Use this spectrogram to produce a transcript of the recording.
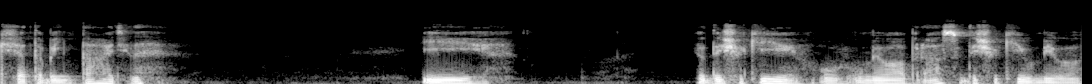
Que já tá bem tarde, né? E eu deixo aqui o, o meu abraço, deixo aqui o meu.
